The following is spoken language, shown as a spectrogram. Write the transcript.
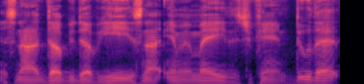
it's not WWE, it's not MMA that you can't do that.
